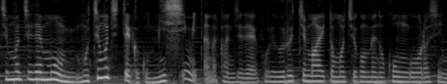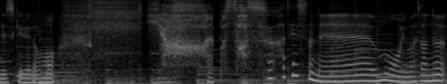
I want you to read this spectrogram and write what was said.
ちもちでもうもちもちっていうかこうミシみたいな感じでこれうるち米ともち米の混合らしいんですけれども。あやっぱさすがですね。有無を言わさぬ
